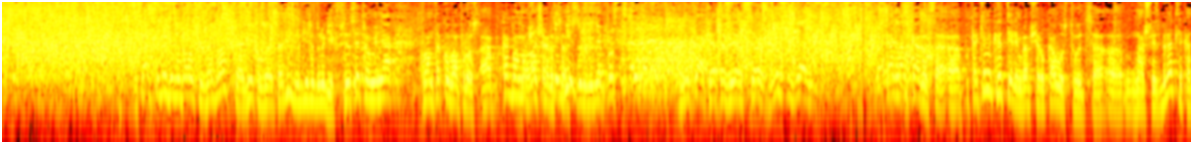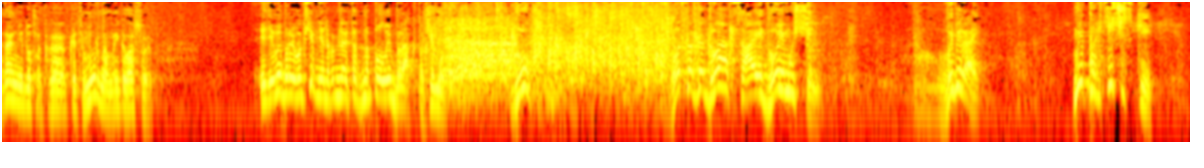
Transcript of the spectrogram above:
Как-то людям удалось разобраться, одни пугаются одних, другие же других. В связи с этим у меня к вам такой вопрос. А как вам вообще кажется... меня просто... Ну как, это же все... Ну, я... Как вам кажется, э, какими критериями вообще руководствуются э, наши избиратели, когда они идут к этим урнам и голосуют? Эти выборы вообще мне напоминают однополый брак почему-то. Ну, вот когда два отца и двое мужчин. Выбирай. Мы практически,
